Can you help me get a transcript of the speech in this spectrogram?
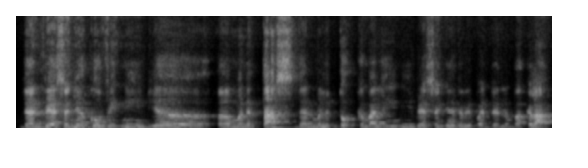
dan biasanya COVID ni dia uh, menetas dan meletup kembali ini biasanya daripada lembah kelang.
